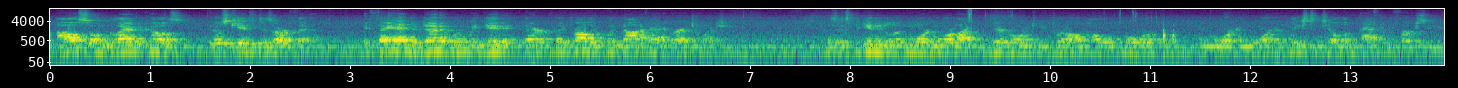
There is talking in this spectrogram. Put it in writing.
I also am glad because those kids deserve that. If they hadn't have done it when we did it, they probably would not have had a graduation. Because it's beginning to look more and more like they're going to be put on hold more and more and more, at least until the- after the first year.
